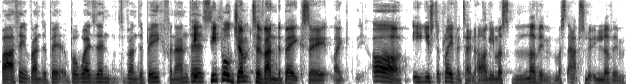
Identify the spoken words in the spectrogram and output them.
But I think Van der Beek. But where then Van der Beek, Fernandes? people jump to Van der Beek, say like, "Oh, he used to play for Ten Hag. He must love him. Must absolutely love him."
